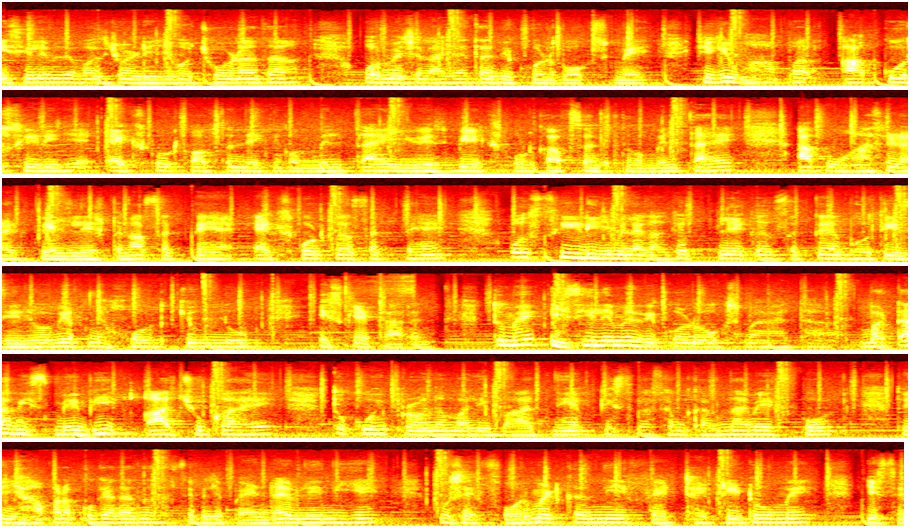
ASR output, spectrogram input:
इसीलिए मैंने वर्चुअल डी को छोड़ा था और मैं चला गया था रिकॉर्ड बॉक्स में। क्योंकि वहाँ पर आपको सी डी जे एक्सपोर्ट का ऑप्शन देखने को मिलता है यूएसबी एक्सपोर्ट का ऑप्शन देखने को मिलता है। आप वहाँ से डायरेक्ट प्ले लिस्ट बना सकते हैं एक्सपोर्ट कर सकते हैं और सी डी में लगा के प्ले कर सकते हैं बहुत ईजीली वो भी अपने हॉट क्यू लूप इसके कारण। तो मैं इसीलिए मैं रिकॉर्ड बॉक्स में आया था बट अब इसमें भी आ चुका है तो कोई प्रॉब्लम वाली बात नहीं अब किस तरह से हम करना है एक्सपोर्ट तो यहाँ पर आपको क्या करना है, सबसे पहले पेन ड्राइव लेनी है, उसे फॉर्मेट करनी है फेट थर्टी में, जिससे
